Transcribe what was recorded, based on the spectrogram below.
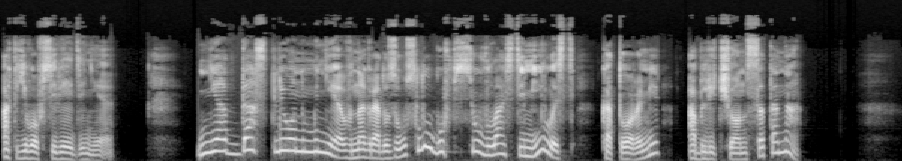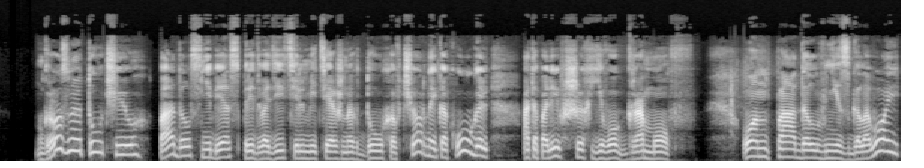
от его всеведения? Не отдаст ли он мне в награду за услугу всю власть и милость, которыми облечен сатана. Грозную тучью падал с небес предводитель мятежных духов, черный как уголь от опаливших его громов. Он падал вниз головой,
